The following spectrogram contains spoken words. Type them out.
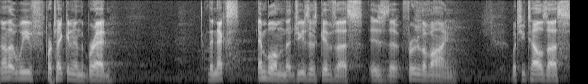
Now that we've partaken in the bread, the next emblem that Jesus gives us is the fruit of the vine, which he tells us,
